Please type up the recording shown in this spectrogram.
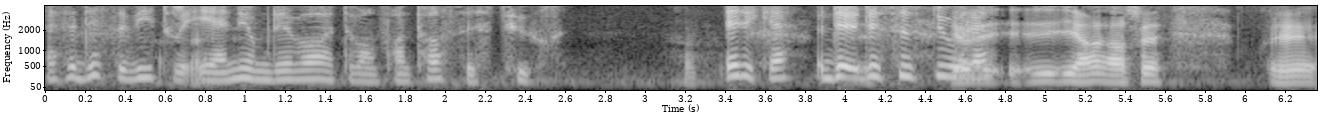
Altså, det som vi to er enige om, det var at det var en fantastisk tur. Er det ikke? Det, det syns du er det? Ja, altså eh,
